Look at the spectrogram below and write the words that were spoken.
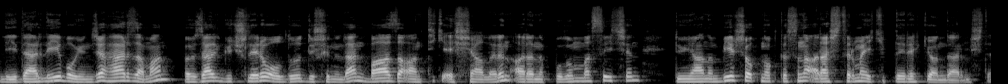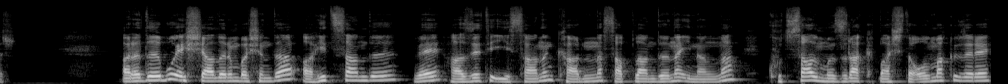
Liderliği boyunca her zaman özel güçleri olduğu düşünülen bazı antik eşyaların aranıp bulunması için dünyanın birçok noktasına araştırma ekipleri göndermiştir. Aradığı bu eşyaların başında ahit sandığı ve Hz. İsa'nın karnına saplandığına inanılan kutsal mızrak başta olmak üzere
